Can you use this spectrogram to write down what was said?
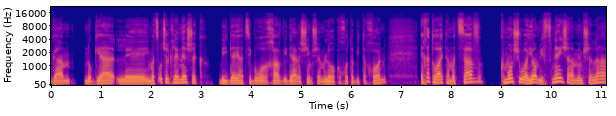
גם נוגע להימצאות של כלי נשק בידי הציבור הרחב, בידי אנשים שהם לא כוחות הביטחון. איך את רואה את המצב כמו שהוא היום, לפני שהממשלה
